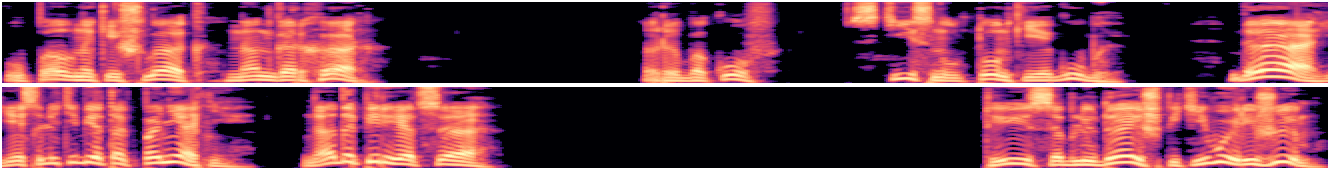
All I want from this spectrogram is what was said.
упал на кишлак Нангархар. Рыбаков стиснул тонкие губы. «Да, если тебе так понятнее, надо переться!» «Ты соблюдаешь питьевой режим?»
